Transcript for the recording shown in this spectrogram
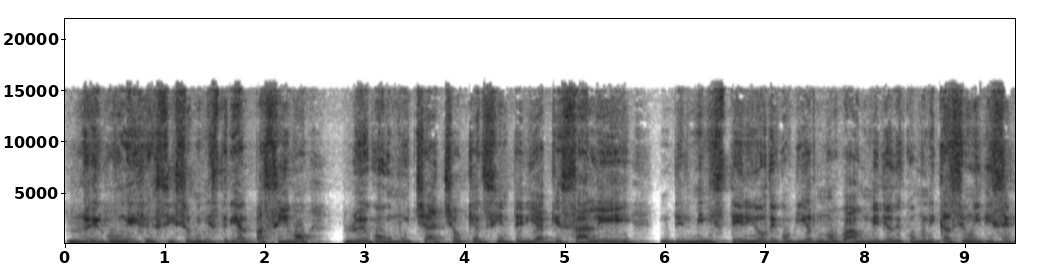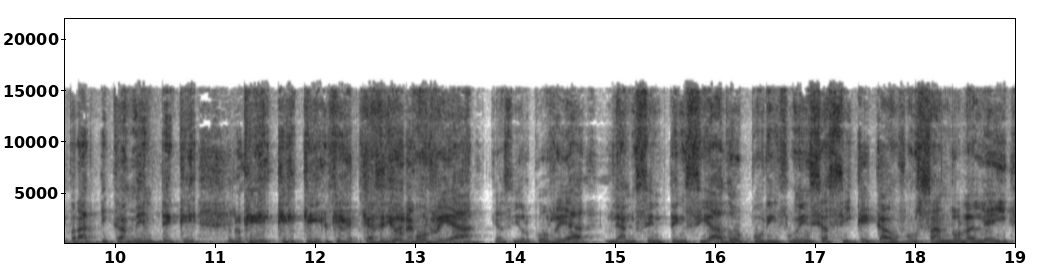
luego un ejercicio ministerial pasivo, luego un muchacho que al siguiente día que sale del Ministerio de Gobierno va a un medio de comunicación y dice prácticamente que, que, que, que, que, al señor Correa, que al señor Correa le han sentenciado por influencia psíquica o forzando la ley,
